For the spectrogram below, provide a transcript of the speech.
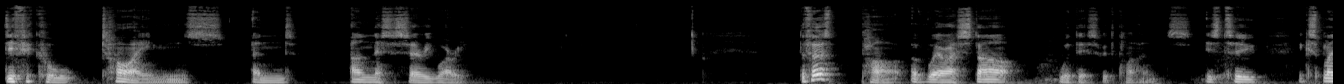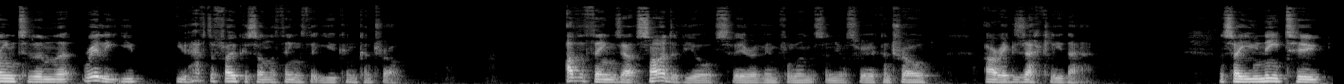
difficult times and unnecessary worry. The first part of where I start with this with clients is to explain to them that really you, you have to focus on the things that you can control. Other things outside of your sphere of influence and your sphere of control are exactly that. And so you need to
